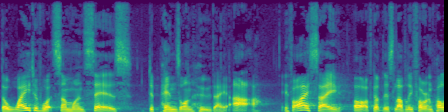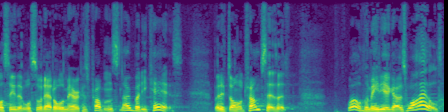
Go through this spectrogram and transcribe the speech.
the weight of what someone says depends on who they are. If I say, oh, I've got this lovely foreign policy that will sort out all America's problems, nobody cares. But if Donald Trump says it, well, the media goes wild.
